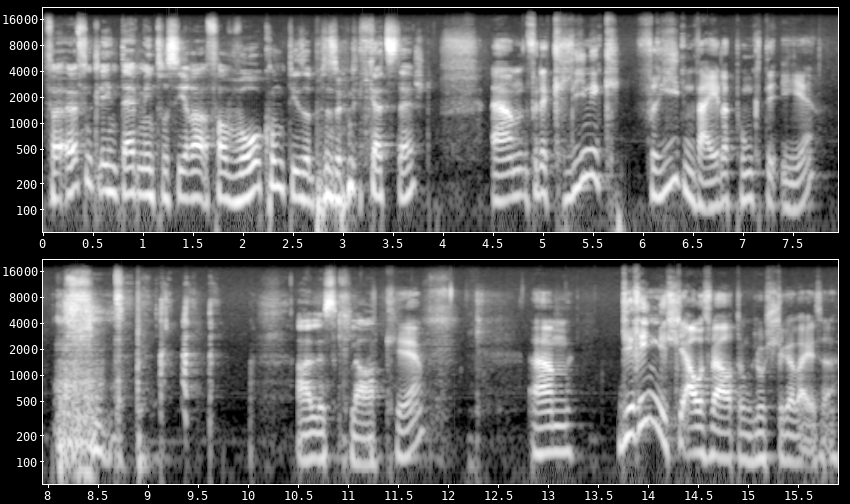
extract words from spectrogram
veröffentlichen, der mich interessieren, von wo kommt dieser Persönlichkeitstest? Ähm, für der Klinik friedenweiler.de. Alles klar. Okay. Ähm, gering ist die Auswertung, lustigerweise.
